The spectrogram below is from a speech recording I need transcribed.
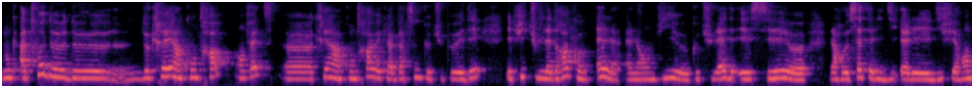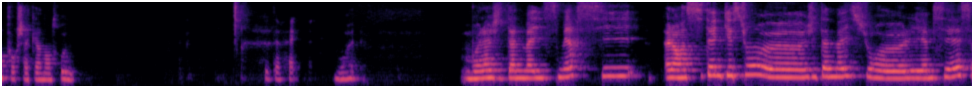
Donc à toi de, de, créer un contrat, en fait, euh, créer un contrat avec la personne que tu peux aider, et puis tu l'aideras comme elle, elle a envie que tu l'aides, et c'est la recette, elle est, elle est différente pour chacun d'entre nous. Tout à fait. Ouais. Voilà, Gitane Maïs, merci. Alors, si tu as une question, euh, Gitane Maïs, sur euh, les MCS,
